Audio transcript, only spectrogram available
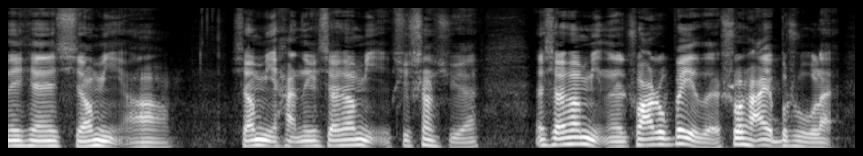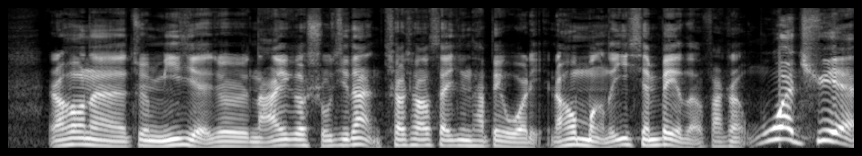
那天小米啊，小米喊那个小小米去上学，那小小米呢抓住被子说啥也不出来。然后呢，就米姐就是拿一个熟鸡蛋悄悄塞进他被窝里，然后猛地一掀被子，发生我去，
